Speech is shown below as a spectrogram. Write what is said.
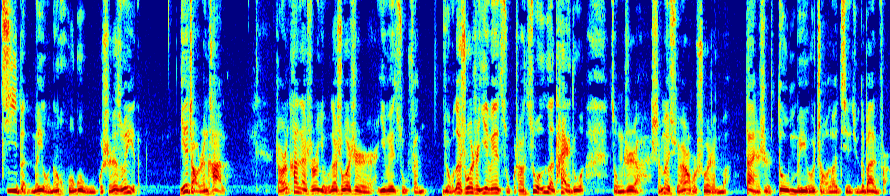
基本没有能活过五十岁的，也找人看了。找人看的时候，有的说是因为祖坟，有的说是因为祖上作恶太多。总之啊，什么玄乎说什么，但是都没有找到解决的办法。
